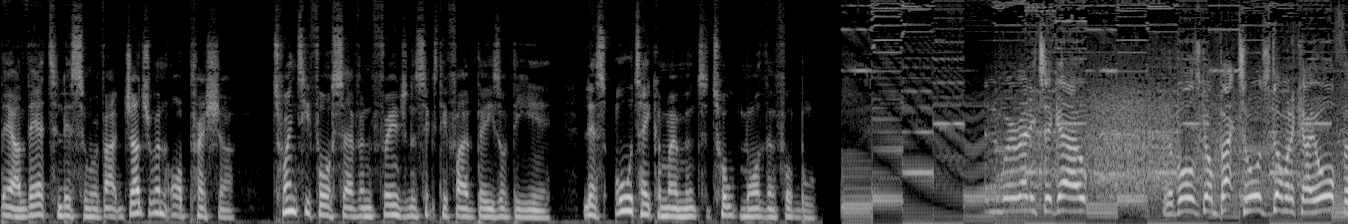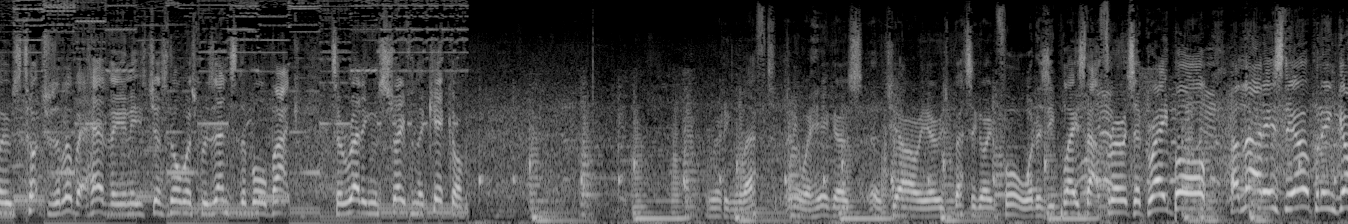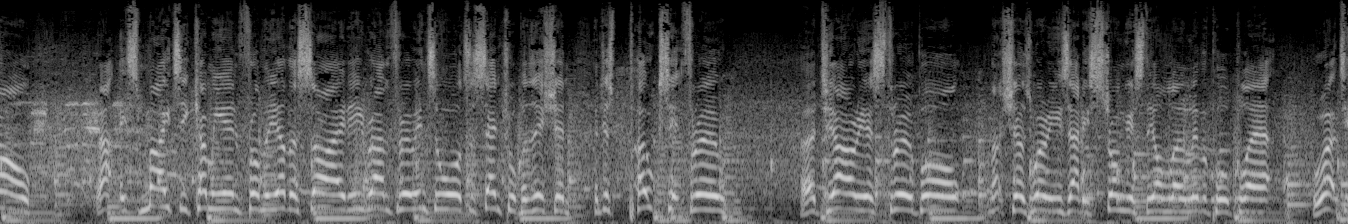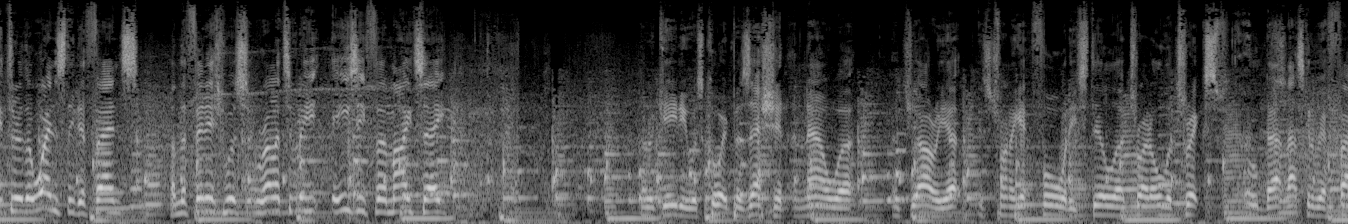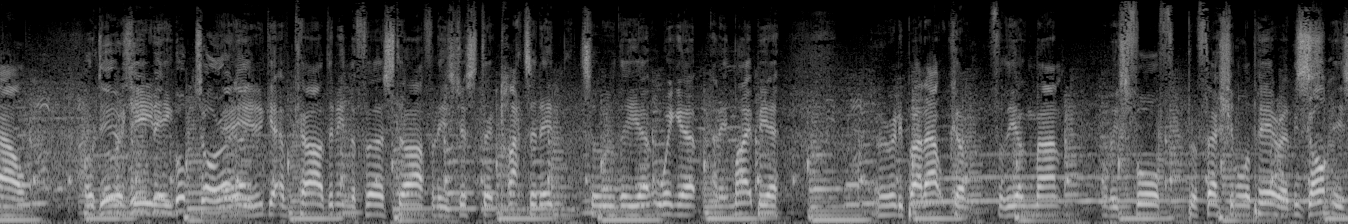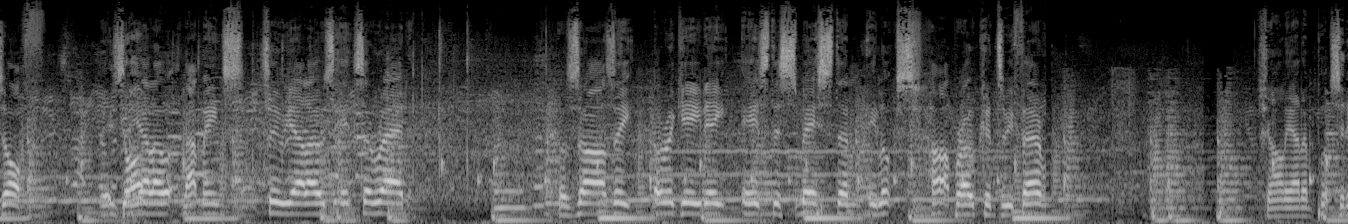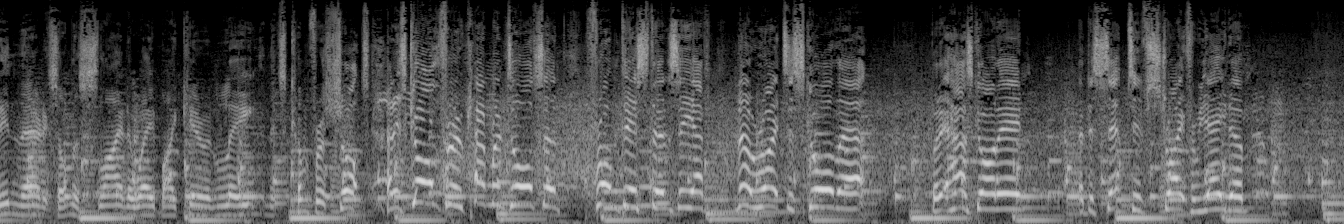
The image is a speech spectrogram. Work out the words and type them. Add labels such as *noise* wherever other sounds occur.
They are there to listen without judgment or pressure 24 7, 365 days of the year. Let's all take a moment to talk more than football. And we're ready to go. The ball's gone back towards Dominic Iorfa, whose touch was a little bit heavy, and he's just almost presented the ball back to Reading straight from the kickoff. Reading left. Anyway, here goes Ejaria, who's better going forward as he plays that through. It's a great ball, and that is the opening goal. That is Meite coming in from the other side. He ran through in towards the central position and just pokes it through. Uh, Ejaria's through ball. That shows where he's at his strongest, the on loan Liverpool player. Worked it through the Wednesday defence, and the finish was relatively easy for Meite. Urhoghide was caught in possession, and now uh, Ejaria is trying to get forward. He's still uh, trying all the tricks. That, that's going to be a foul. Oh dear, is he being booked already? Yeah, he did get a card in the first half, and he's just uh, clattered in to the uh, winger, and it might be a, a, really bad outcome for the young man on his fourth professional appearance. He's gone. He's off. It's He's a gone. yellow. That means two yellows. It's a red. Osaze Urhoghide is dismissed, and he looks heartbroken. To be fair. Charlie Adam puts it in there, and it's on the slide away by Kieran Lee, and it's come for a shot, and it's gone through Cameron Dawson from distance. He had no right to score there, but it has gone in. A deceptive strike from Adam.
